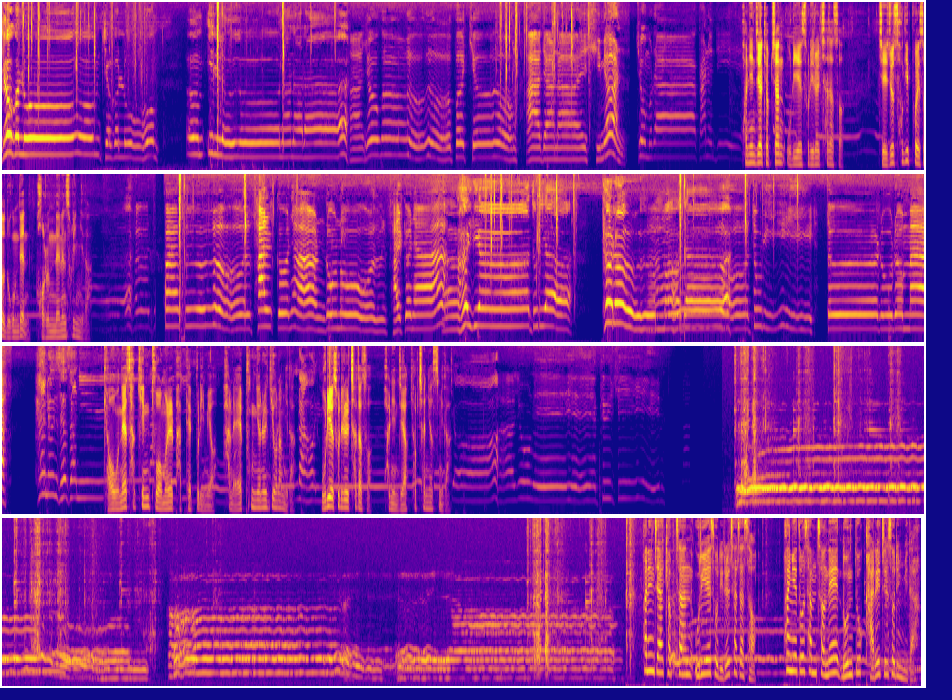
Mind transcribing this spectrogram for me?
저걸로 저걸로 음, 일러 나나라 요거 버청 아자나 시면 저무라 가는지 환인제와 겹찬 우리의 소리를 찾아서 제주 서귀포에서 녹음된 걸음내는 소리입니다. 파그 살 거냐 노노 살 거냐 허기야 둘이야 털어 먹자 둘이 털으엄마 하는 세상이 겨우내 삭힌 두엄을 밭에 뿌리며 한 해의 풍년을 기원합니다. 우리의 소리를 찾아서 환인제약 협찬이었습니다. 환인제와 겹찬 우리의 소리를 찾아서 황해도 삼천의 논뚝 가래질 소리입니다.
